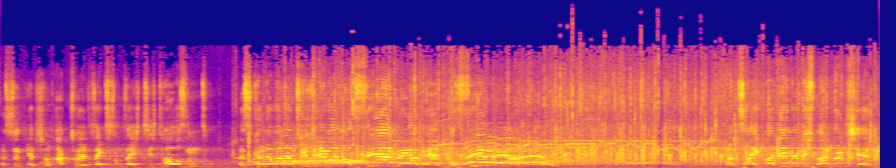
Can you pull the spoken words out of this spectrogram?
Es sind jetzt schon aktuell 66.000. Es können aber natürlich immer noch viel mehr werden, noch viel mehr. Dann zeig mal denen nämlich mal in München,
